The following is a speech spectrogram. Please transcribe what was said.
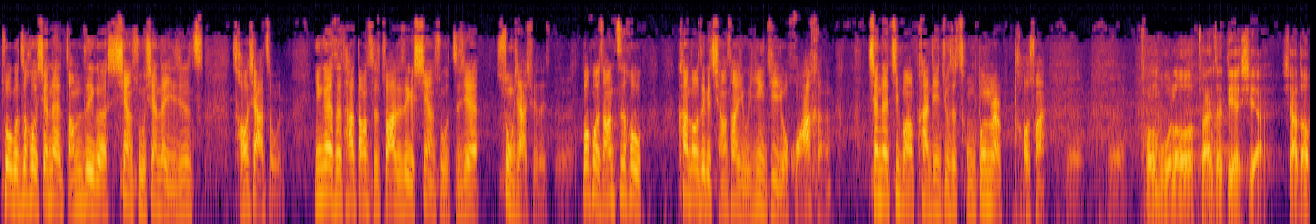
做过之后，现在咱们这个线束现在已经朝下走，应该是他当时抓的这个线束直接送下去的。包括咱之后看到这个墙上有印记、有划痕，现在基本上判定就是从东面逃窜。对对，从五楼钻着电线下到，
